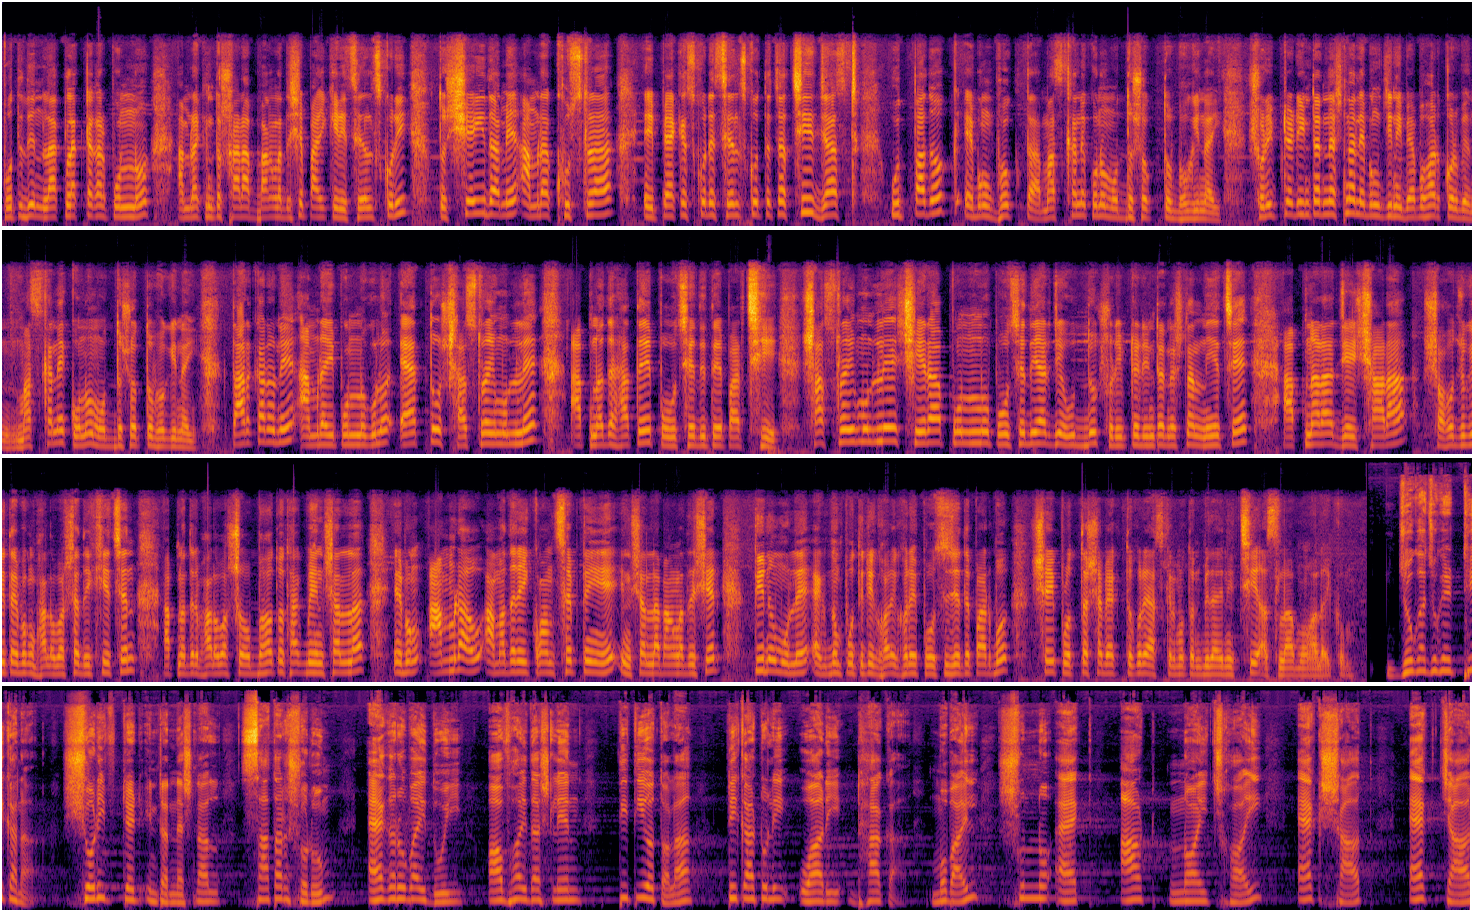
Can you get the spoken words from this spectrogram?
প্রতিদিন লাখ লাখ টাকার পণ্য আমরা কিন্তু সারা বাংলাদেশে পাইকারি সেলস করি। তো সেই দামে আমরা খুচরা এই প্যাকেজ করে সেলস করতে চাচ্ছি। জাস্ট উৎপাদক এবং ভোক্তা, মাঝখানে কোনো মধ্যসত্ত্ব ভোগী নাই। শরীফ ট্রেড ইন্টারন্যাশনাল এবং যিনি ব্যবহার করবেন, মাঝখানে কোনো মধ্যসত্ত্ব ভোগী নাই। তার কারণে আমরা এই পণ্যগুলো এত সাশ্রয় মূল্যে আপনাদের হাতে পৌঁছে দিতে পারছি। সাশ্রয় মূল্যে সেরা পণ্য পৌঁছে দেওয়ার যে উদ্যোগ শরীফ ট্রেড ইন্টারন্যাশনাল নিয়েছে, আপনারা যে সারা সহযোগিতা এবং ভালোবাসা দেখিয়েছেন। আপনাদের ভালোবাসা অব্যাহত থাকবে ইনশাল্লাহ। এবং আমরাও আমাদের এই কনসেপ্ট নিয়ে ইনশাল্লাহ বাংলাদেশের তৃণমূলে একদম প্রতিটি ঘরে ঘরে পৌঁছে যেতে পারব। সেই প্রত্যাশা ব্যক্ত করে আজকের মতন বিদায় নিচ্ছি। আসসালামু আলাইকুম। যোগাযোগের ঠিকানা শরীফ ট্রেড ইন্টারন্যাশনাল সাতার শোরুম, এগারো বাই দুই অভয় দাস লেন, তৃতীয় তলা, টিকাটুলি, ওয়ারি, ঢাকা। মোবাইল শূন্য এক আট নয় ছয় এক সাত এক চার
